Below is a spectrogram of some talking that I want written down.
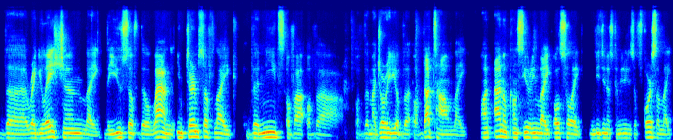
the regulation, like the use of the land, in terms of like the needs of a, of the of the majority of the of that town, like on and considering like also like indigenous communities, of course, and like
